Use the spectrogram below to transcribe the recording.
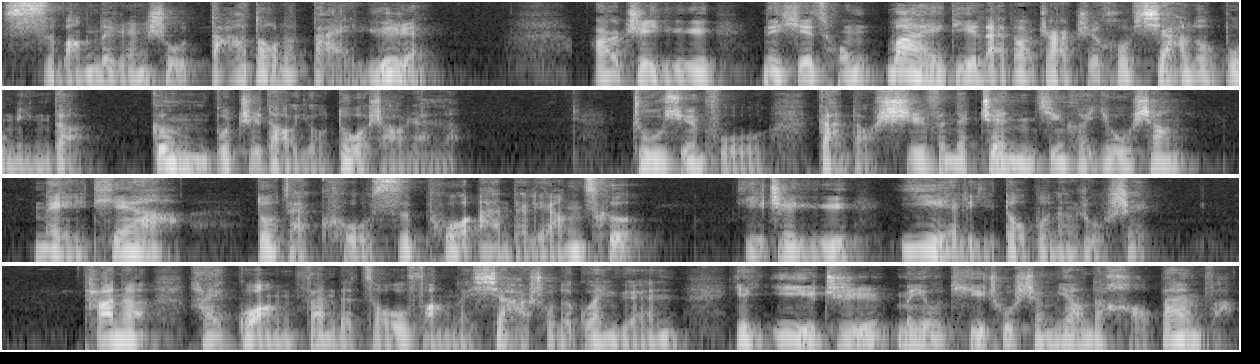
死亡的人数达到了百余人，而至于那些从外地来到这儿之后下落不明的，更不知道有多少人了。朱巡抚感到十分的震惊和忧伤，每天啊都在苦思破案的良策，以至于夜里都不能入睡。他呢还广泛的走访了下属的官员，也一直没有提出什么样的好办法。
